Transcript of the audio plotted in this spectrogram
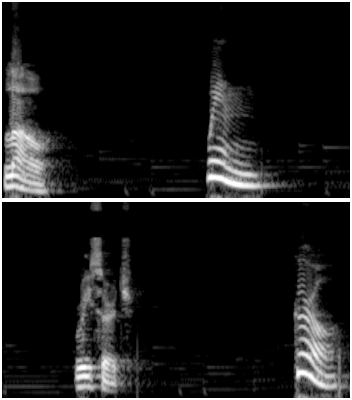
low, win, research, girl,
